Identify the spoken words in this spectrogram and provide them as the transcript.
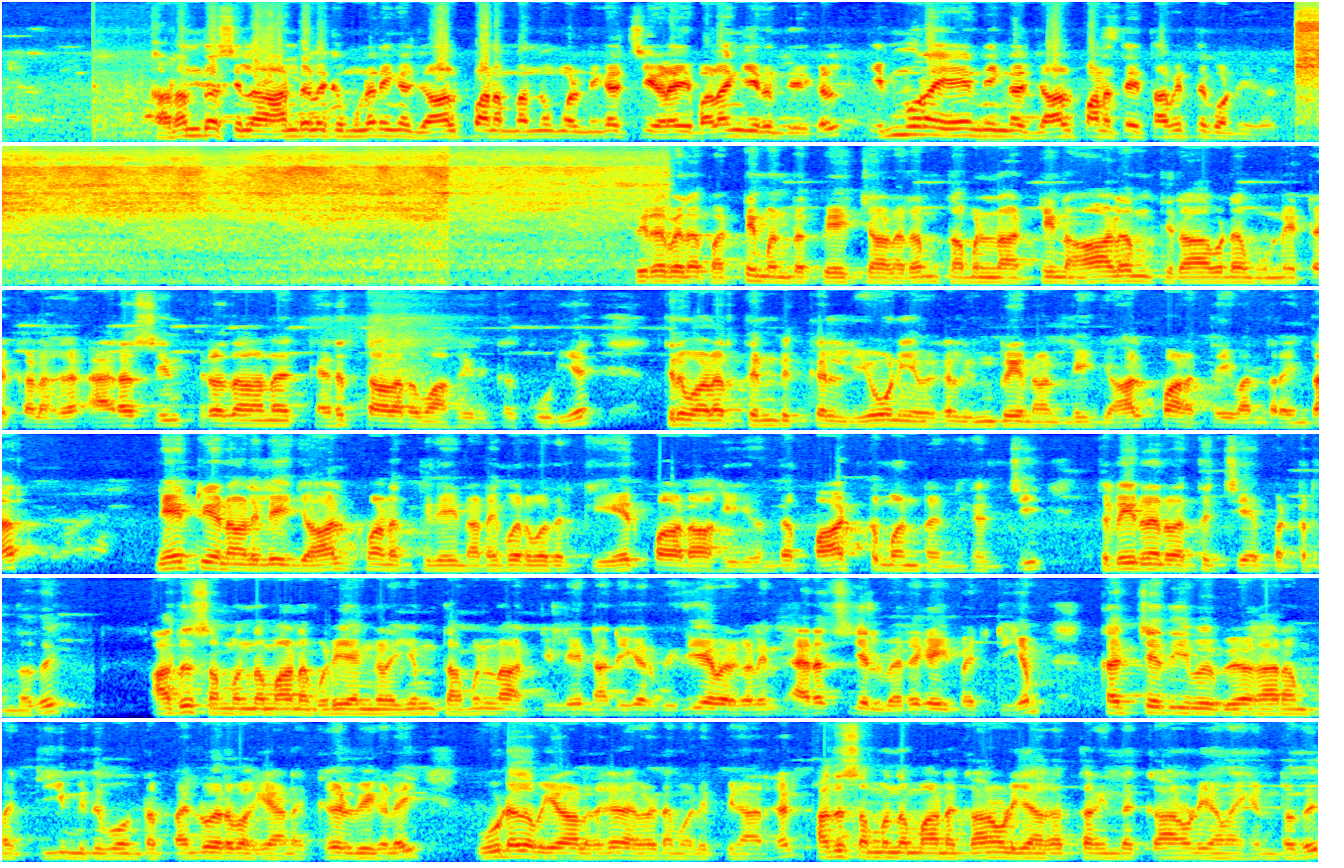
கடந்த சில ஆண்டுகளுக்கு முன்னர் நீங்கள் ஜாழ்ப்பாணம் வந்து உங்கள் நிகழ்ச்சிகளை வழங்கி இருந்தீர்கள் நீங்கள் ஜாழ்ப்பாணத்தை தவிர்த்து கொண்டீர்கள். பிரபல பட்டிமன்ற பேச்சாளரும் தமிழ்நாட்டின் ஆளும் திராவிட முன்னேற்றக் கழக அரசின் பிரதான கருத்தாளருமாக இருக்கக்கூடிய திருவாளர் திண்டுக்கல் லியோனி அவர்கள் இன்றைய நாளிலே யாழ்ப்பாணத்தை வந்தடைந்தார். நேற்றைய நாளிலே யாழ்ப்பாணத்திலே நடைபெறுவதற்கு ஏற்பாடாக இருந்த பாட்டு மன்ற நிகழ்ச்சி திடீரென ரத்து செய்யப்பட்டிருந்தது. அது சம்பந்தமான விடயங்களையும் தமிழ்நாட்டிலே நடிகர் விஜய் அவர்களின் அரசியல் வருகை பற்றியும் கச்சதீவு விவகாரம் பற்றியும் இது போன்ற பல்வேறு வகையான கேள்விகளை ஊடகவியலாளர்கள் அவரிடம் எழுப்பினார்கள். அது சம்பந்தமான காணொளியாகத்தான் இந்த காணொளி அமைகின்றது.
